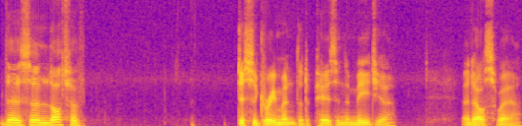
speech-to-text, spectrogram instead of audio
There's a lot of disagreement that appears in the media and elsewhere.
